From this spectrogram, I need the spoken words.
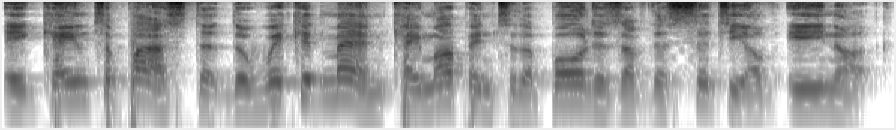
it came to pass that the wicked men came up into the borders of the city of Enoch.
